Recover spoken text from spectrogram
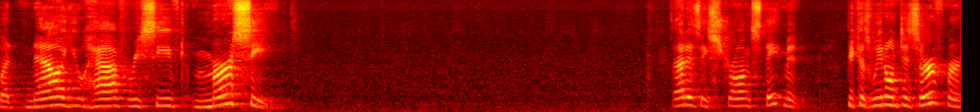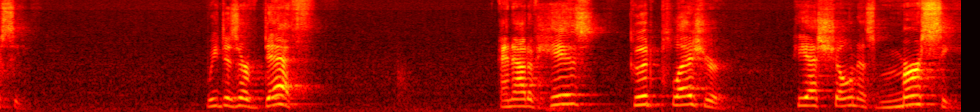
but now you have received mercy. That is a strong statement because we don't deserve mercy. We deserve death. And out of His good pleasure, He has shown us mercy.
